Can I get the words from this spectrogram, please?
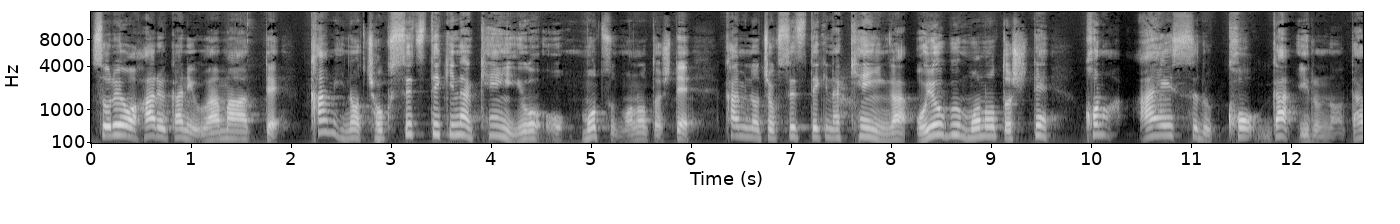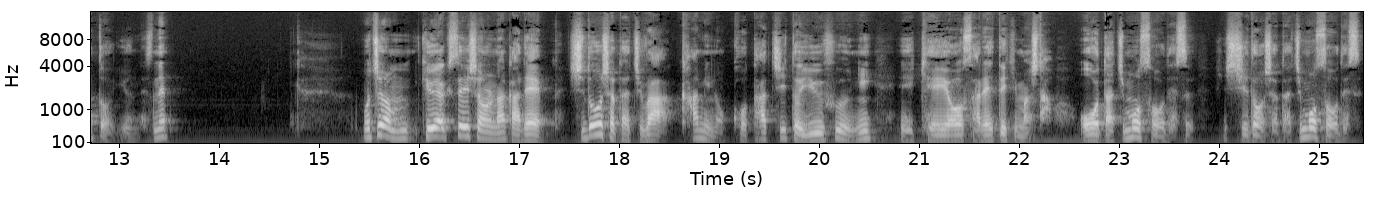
それをはるかに上回って、神の直接的な権威を持つ者として、神の直接的な権威が及ぶものとして、この愛する子がいるのだと言うんですね。もちろん、旧約聖書の中で指導者たちは神の子たちというふうに形容されてきました。王たちもそうです。指導者たちもそうです。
